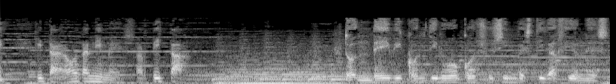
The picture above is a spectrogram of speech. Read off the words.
Quita, no te animes, artista. Don Davy continuó con sus investigaciones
